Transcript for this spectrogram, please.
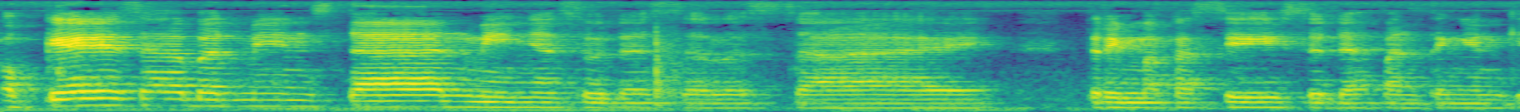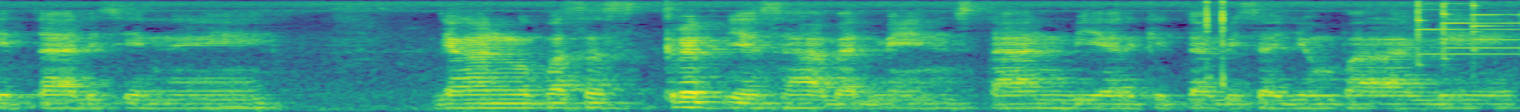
Oke sahabat mie instan, mie sudah selesai. Terima kasih sudah pantengin kita di sini. Jangan lupa subscribe ya sahabat mie instan biar kita bisa jumpa lagi.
